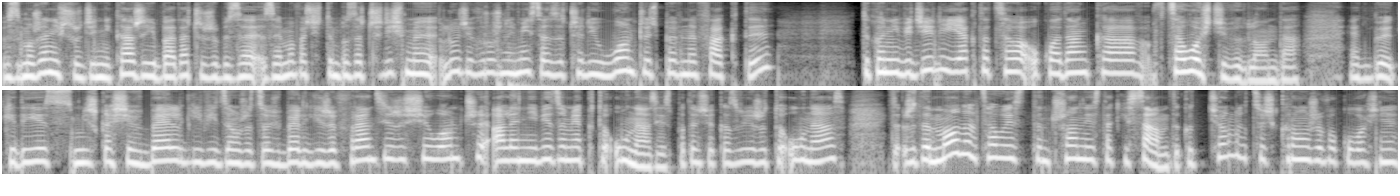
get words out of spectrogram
wzmożenie wśród dziennikarzy i badaczy, żeby za, zajmować się tym, bo zaczęliśmy, ludzie w różnych miejscach zaczęli łączyć pewne fakty, tylko nie wiedzieli, jak ta cała układanka w całości wygląda. Jakby, kiedy jest, mieszka się w Belgii, widzą, że coś w Belgii, że w Francji, że się łączy, ale nie wiedzą, jak to u nas jest. Potem się okazuje, że to u nas, że ten model cały jest, ten trzon jest taki sam, tylko ciągle coś krąży wokół właśnie,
